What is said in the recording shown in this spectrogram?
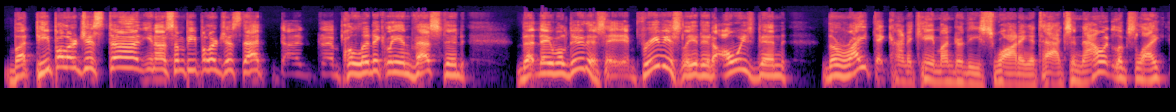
but people are just, uh, you know, some people are just that uh, politically invested that they will do this. It, previously, it had always been the right that kind of came under these swatting attacks, and now it looks like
